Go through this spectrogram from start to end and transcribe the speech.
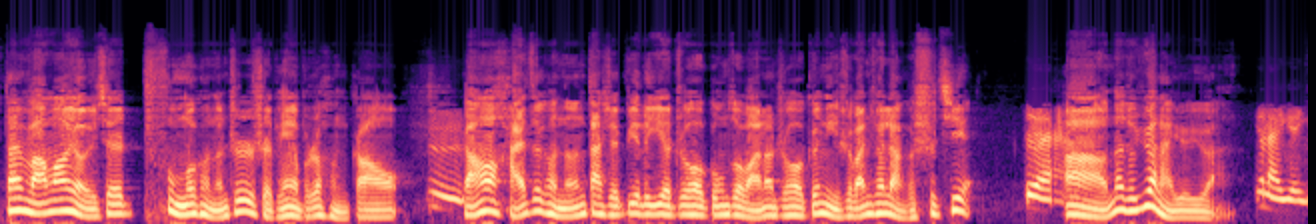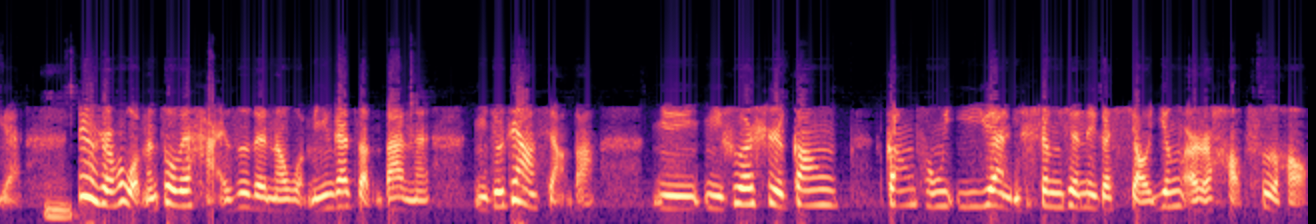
但往往有一些父母可能知识水平也不是很高，嗯，然后孩子可能大学毕了业之后，工作完了之后，跟你是完全两个世界。对，啊，那就越来越远。越来越远。嗯。这个时候，我们作为孩子的呢，我们应该怎么办呢？你就这样想吧，你你说是刚刚从医院里生下那个小婴儿好伺候，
